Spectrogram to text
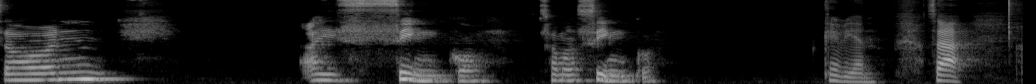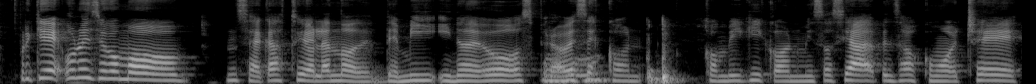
son, hay cinco, somos cinco. Qué bien. O sea, porque uno dice como, no sé, acá estoy hablando de, mí y no de vos, pero a veces con, con Vicky, con mi socia, pensamos como, che,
